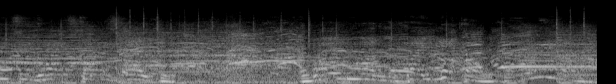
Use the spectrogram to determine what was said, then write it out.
And right stockings. Round one by knockout.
